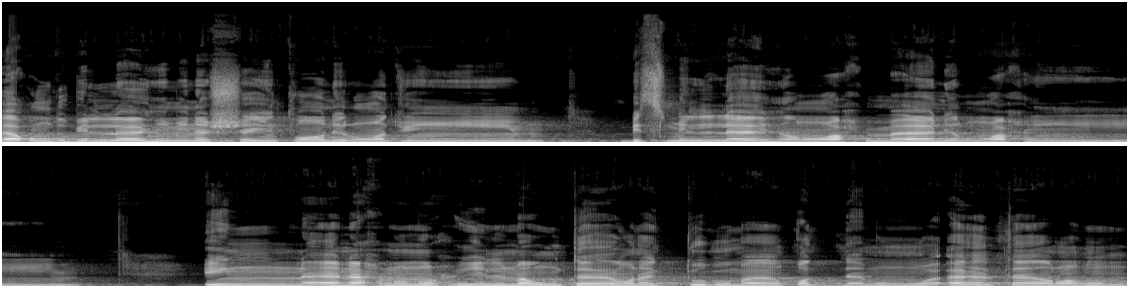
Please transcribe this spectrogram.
أعوذ بالله من الشيطان الرجيم بسم الله الرحمن الرحيم إنا نحن نحيي الموتى ونكتب ما قدموا وآثارهم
